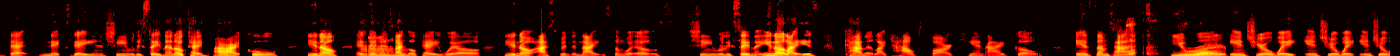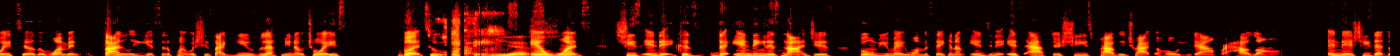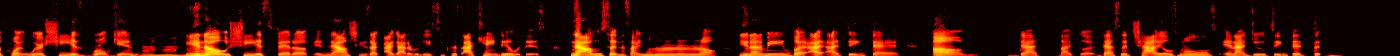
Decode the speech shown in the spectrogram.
that next day and she didn't really say nothing. Okay, all right, cool you know? And then it's like, mm-hmm. okay, well, you know, I spent the night somewhere else. She ain't really say that. You know, like it's kind of like how far can I go? And sometimes you right. will inch your way, inch your way, inch your way till the woman finally gets to the point where she's like, You've left me no choice but to end things. Yes. And once she's ended, because the ending is not just boom, you made one mistake and I'm ending it. It's after she's probably tried to hold you down for how long? And then she's at the point where she is broken. Mm-hmm. you know she is fed up and now she's like i gotta release you because i can't deal with this. Now all of a sudden it's like no no no no no no. You know what i mean? But i i think that um that's like a that's a child's move and i do think that the,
